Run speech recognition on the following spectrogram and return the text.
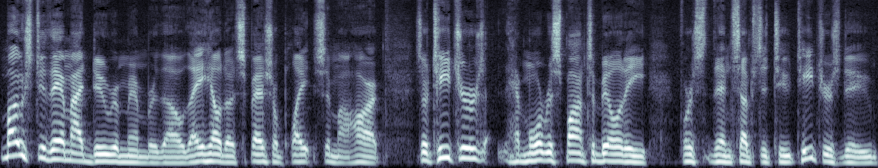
Most of them I do remember, though. They held a special place in my heart. So teachers have more responsibility for than substitute teachers do,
